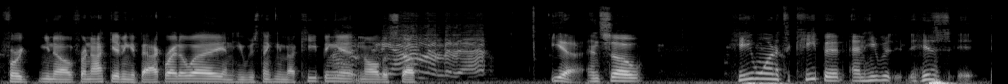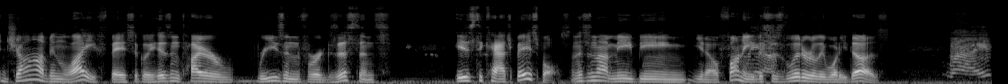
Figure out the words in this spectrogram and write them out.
for you know for not giving it back right away, and he was thinking about keeping it uh-huh. and all this yeah, stuff. I remember that. Yeah, and so he wanted to keep it, and he was his job in life, basically, his entire reason for existence, is to catch baseballs. And this is not me being, you know, funny. This is literally what he does. Right.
